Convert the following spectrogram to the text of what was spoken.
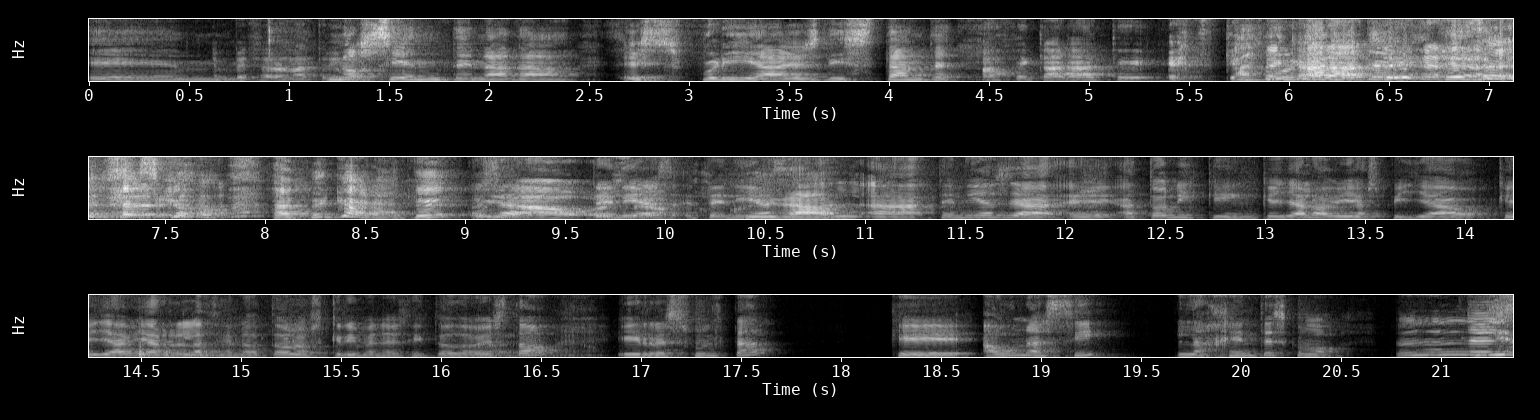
Eh, Empezaron a no siente nada, Sí. es fría, es distante. Hace karate. Es que Hace karate. Es, es como, hace karate. O sea, Cuidado, o tenías, sea, tenías, cuidado. al- a, tenías ya eh, a Tony King, que ya lo habías pillado, que ya había relacionado todos los crímenes y todo esto, y resulta que aún así la gente es como, sí,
